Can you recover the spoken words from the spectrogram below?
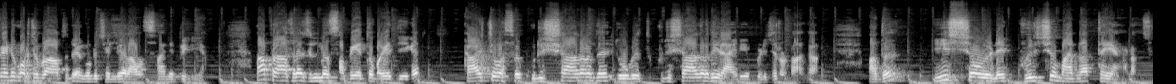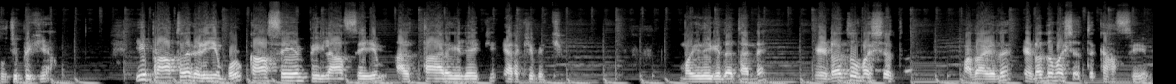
വീണ്ടും കുറച്ച് പ്രാർത്ഥനയും കൊണ്ട് ചെല്ലിയാൽ അവസാനിപ്പിക്കുക ആ പ്രാർത്ഥന ചെല്ലുന്ന സമയത്ത് വൈദികൻ കാഴ്ചവസ്തു രൂപത്തിൽ രൂപ കുരിശാകൃതിയിലായിരിക്കും പിടിച്ചിട്ടുണ്ടാകുക. അത് ഈശോയുടെ കുരിശു മരണത്തെയാണ് സൂചിപ്പിക്കുക. ഈ പ്രാർത്ഥന കഴിയുമ്പോൾ കാസയും പീലാസയും അൽത്താരയിലേക്ക് ഇറക്കി വെക്കും വൈദികന്റെ തന്നെ ഇടതുവശത്ത് അതായത് ഇടതുവശത്ത് കാസയും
